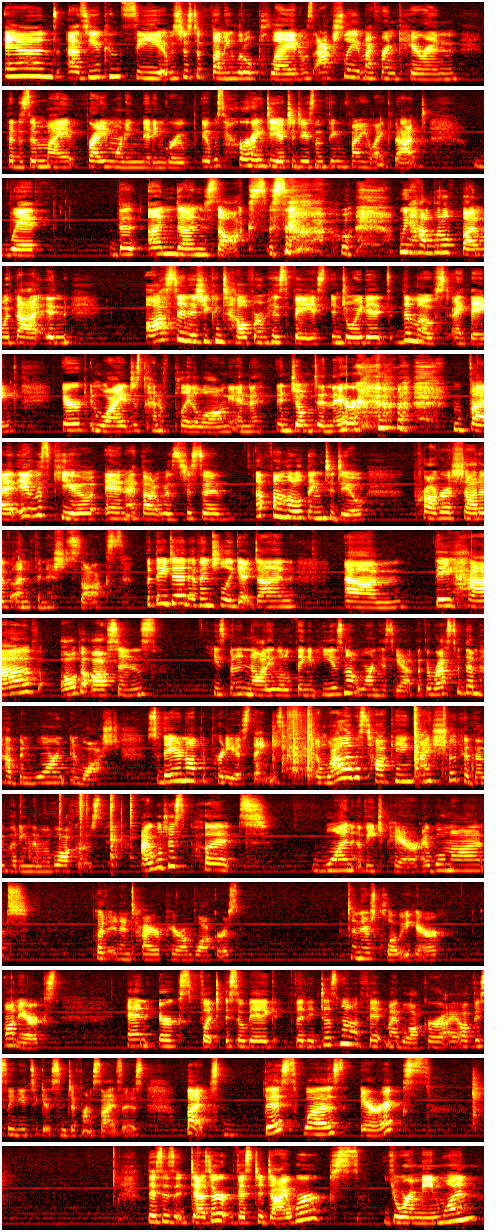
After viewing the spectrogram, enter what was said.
And as you can see, it was just a funny little play and it was actually my friend Karen that is in my Friday morning knitting group. It was her idea to do something funny like that with the undone socks. So we had a little fun with that and Austin, as you can tell from his face, enjoyed it the most, I think. Eric and Wyatt just kind of played along and, and jumped in there. but it was cute and I thought it was just a, a fun little thing to do progress shot of unfinished socks. But they did eventually get done. Um, they have all the Austins. He's been a naughty little thing and he has not worn his yet, but the rest of them have been worn and washed. So they are not the prettiest things. And while I was talking, I should have been putting them on blockers. I will just put one of each pair. I will not put an entire pair on blockers. And there's Chloe here on Eric's. And Eric's foot is so big that it does not fit my blocker. I obviously need to get some different sizes. But this was Eric's. This is Desert Vista Dye Works, You're a Mean One.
